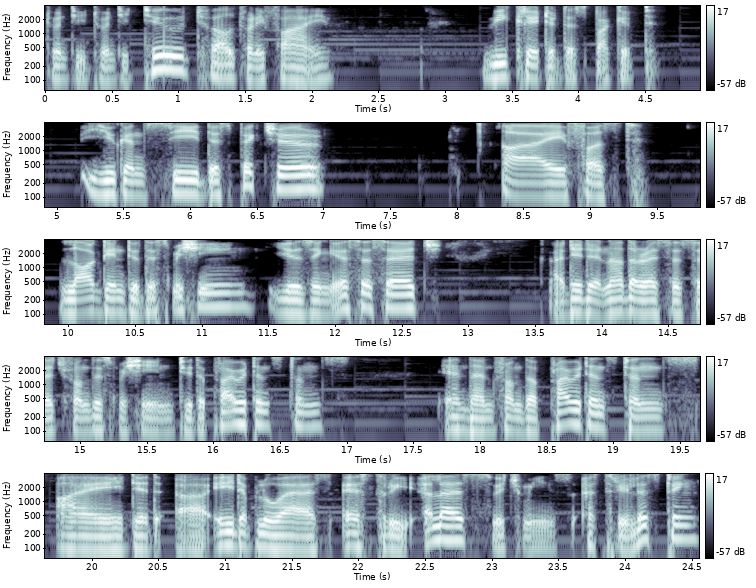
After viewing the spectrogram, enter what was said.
2022 1225 we created this bucket. You can see this picture. I first logged into this machine using ssh i did another ssh from this machine to the private instance and then from the private instance I did uh, AWS S3 LS which means S3 listing.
